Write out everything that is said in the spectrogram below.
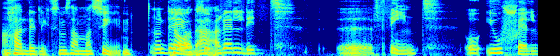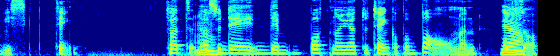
hade liksom samma syn Och det är det också här. väldigt eh, fint och osjälviskt tänkt. För att alltså, det, det bottnar ju att du tänker på barnen Ja. också.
